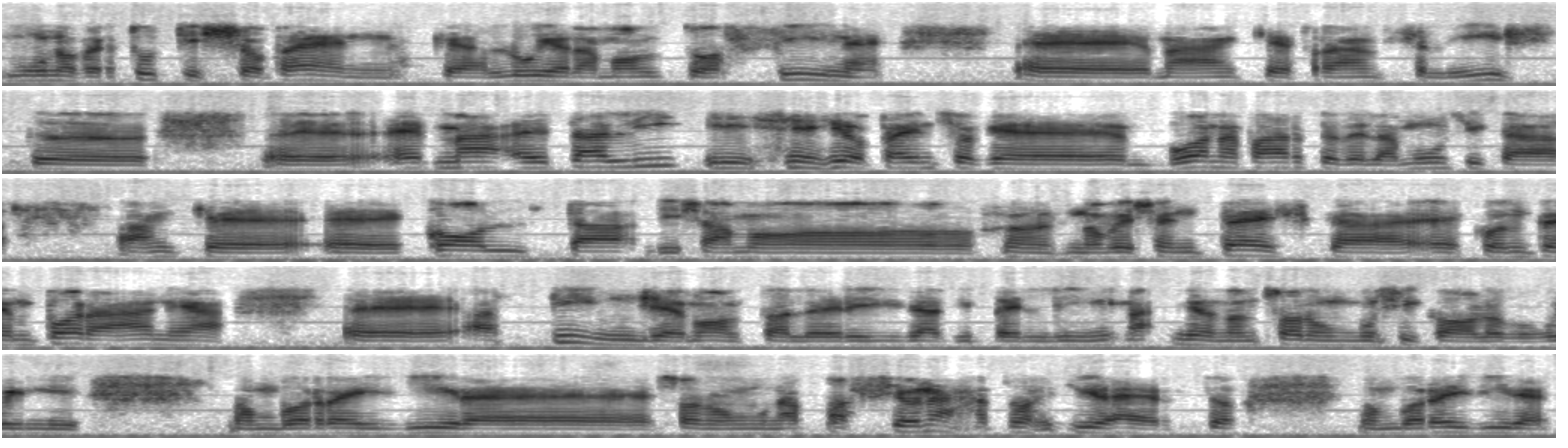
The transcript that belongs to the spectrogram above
uno per tutti Chopin, che a lui era molto affine, eh, ma anche Franz Liszt, eh, ma da lì io penso che buona parte della musica musica anche eh, colta, diciamo novecentesca e contemporanea, eh, attinge molto all'eredità di Bellini, ma io non sono un musicologo, quindi non vorrei dire, sono un appassionato, è diverso, non vorrei dire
